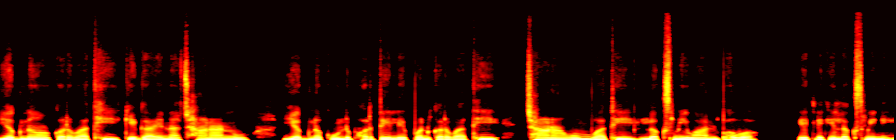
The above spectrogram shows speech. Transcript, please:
યજ્ઞ કરવાથી કે ગાયના છાણાનું યજ્ઞકુંડ ફરતે લેપન કરવાથી, છાણા હોમવાથી લક્ષ્મીવાન ભવ એટલે કે લક્ષ્મીની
